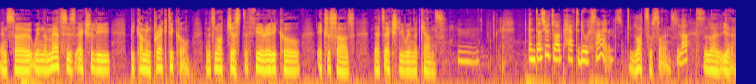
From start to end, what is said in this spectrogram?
And so when the maths is actually becoming practical and it's not just a theoretical exercise, that's actually when it counts. Mm. And does your job have to do with science? Lots of science. Lots. Lo- yeah,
